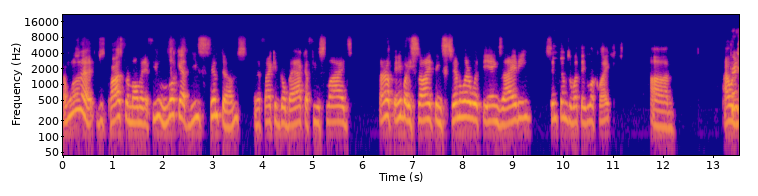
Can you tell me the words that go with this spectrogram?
I want to just pause for a moment. If you look at these symptoms, and if I could go back a few slides, I don't know if anybody saw anything similar with the anxiety symptoms of what they look like. Um, I would.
